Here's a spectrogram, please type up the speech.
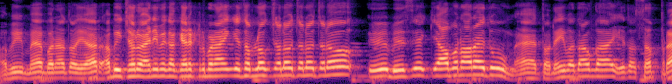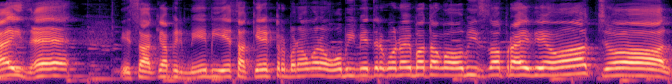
अभी मैं बना तो यार। अभी चलो एनिमे का कैरेक्टर बनाएँगे सब लोग। चलो चलो चलो। ये वैसे क्या बना रहे तू? मैं तो नहीं बताऊँगा। ये तो सरप्राइज़ है। ऐसा क्या? फिर मैं भी ऐसा कैरेक्टर बनाऊँगा ना, वो भी मैं तेरे को नहीं बताऊँगा, वो भी सरप्राइज़ है। हाँ चल।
